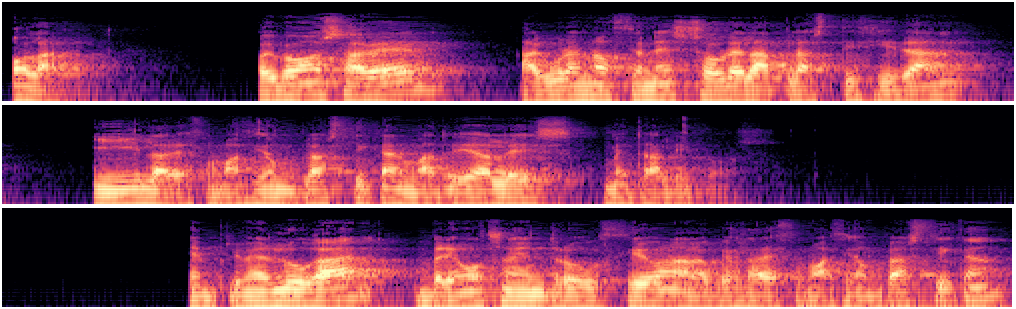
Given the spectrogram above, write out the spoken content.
Hola, hoy vamos a ver algunas nociones sobre la plasticidad y la deformación plástica en materiales metálicos. En primer lugar, veremos una introducción a lo que es la deformación plástica.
